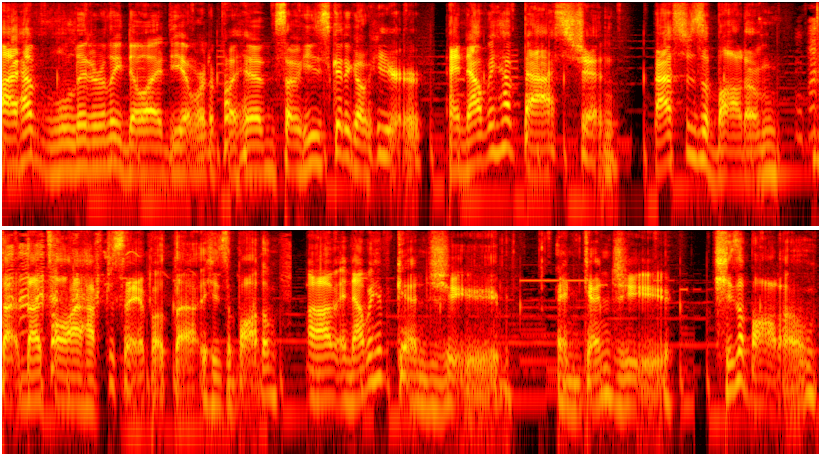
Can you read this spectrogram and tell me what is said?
I have literally no idea where to put him, so he's going to go here. And now we have Bastion. Bastion's a bottom. That, that's all I have to say about that. He's a bottom. Um, and now we have Genji. And Genji, he's a bottom.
